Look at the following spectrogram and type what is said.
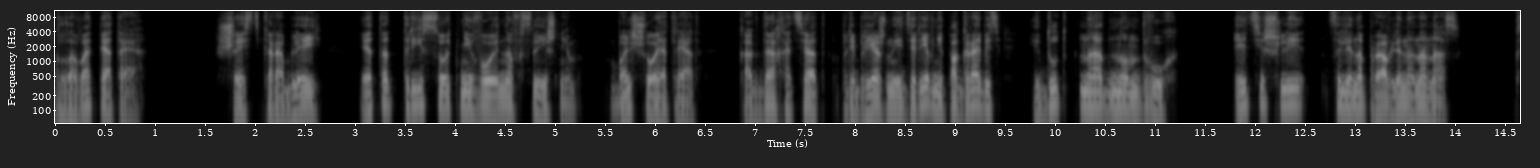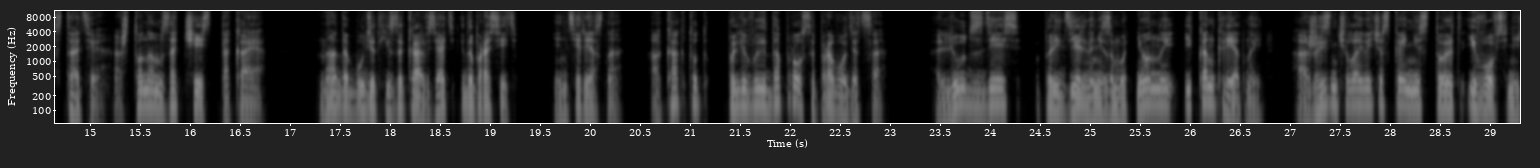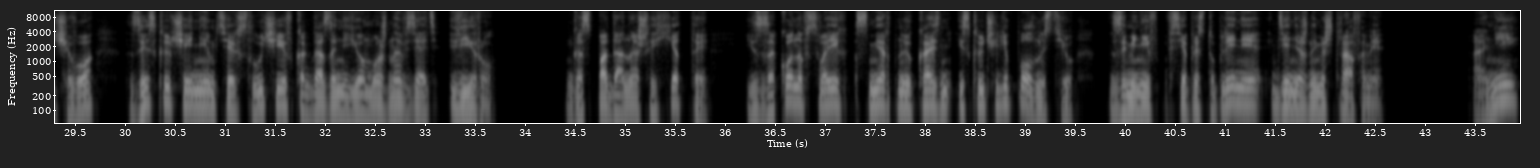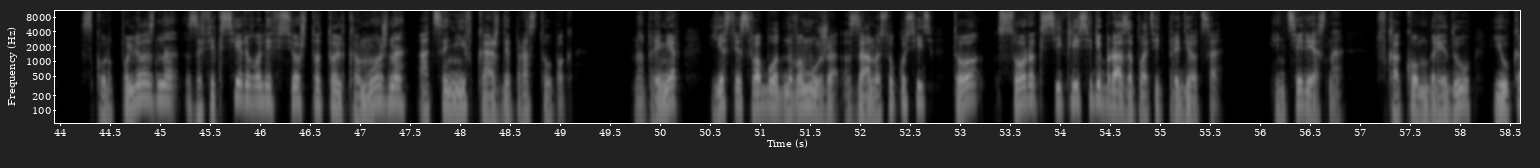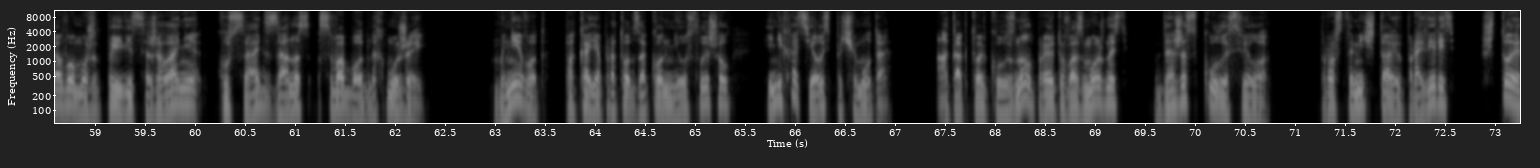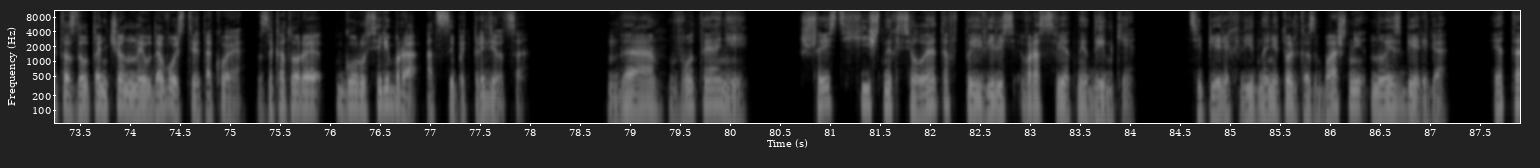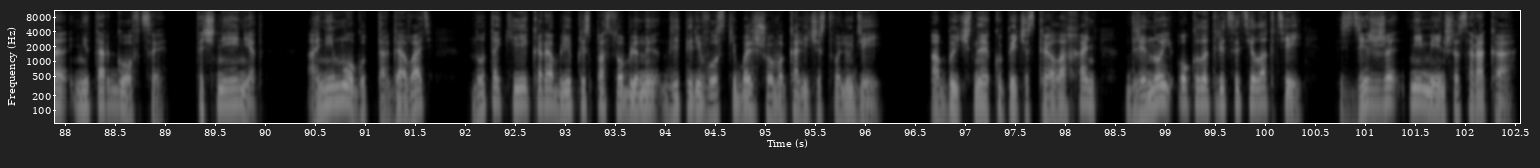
Глава пятая. Шесть кораблей — это три сотни воинов с лишним. Большой отряд. Когда хотят прибрежные деревни пограбить, идут на одном-двух. Эти шли целенаправленно на нас. Кстати, а что нам за честь такая? Надо будет языка взять и допросить. Интересно, а как тут полевые допросы проводятся? Люд здесь предельно незамутненный и конкретный, а жизнь человеческая не стоит и вовсе ничего, за исключением тех случаев, когда за нее можно взять виру. Господа наши хетты из законов своих смертную казнь исключили полностью, заменив все преступления денежными штрафами. Они скрупулезно зафиксировали все, что только можно, оценив каждый проступок. Например, если свободного мужа за нос укусить, то 40 сиклей серебра заплатить придется. Интересно, в каком бреду и у кого может появиться желание кусать за нос свободных мужей. Мне вот, пока я про тот закон не услышал, и не хотелось почему-то. А как только узнал про эту возможность, даже скулы свело. Просто мечтаю проверить, что это за утонченное удовольствие такое, за которое гору серебра отсыпать придется. Да, вот и они. Шесть хищных силуэтов появились в рассветной дымке. Теперь их видно не только с башни, но и с берега. Это не торговцы. Точнее, нет. Они могут торговать, но такие корабли приспособлены для перевозки большого количества людей. Обычная купеческая лохань длиной около 30 локтей, здесь же не меньше 40.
